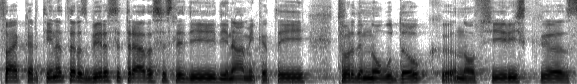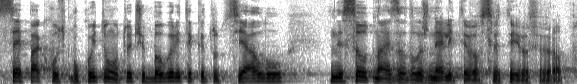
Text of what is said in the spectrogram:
това е картината. Разбира се, трябва да се следи динамиката и твърде много дълг носи риск. Все пак успокоителното е, че българите като цяло не са от най-задлъжнелите в света и в Европа.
